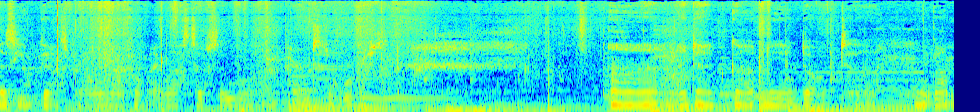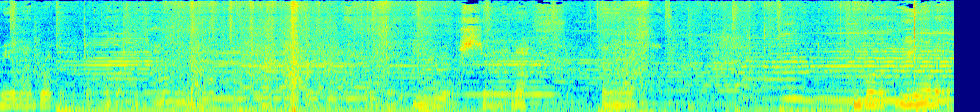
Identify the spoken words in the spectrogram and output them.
as you guys probably know from my last episode my parents divorced, uh, my dad got me a dog to, well, got me and my brother a dog. I don't know but you will soon enough. Uh, but we let it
